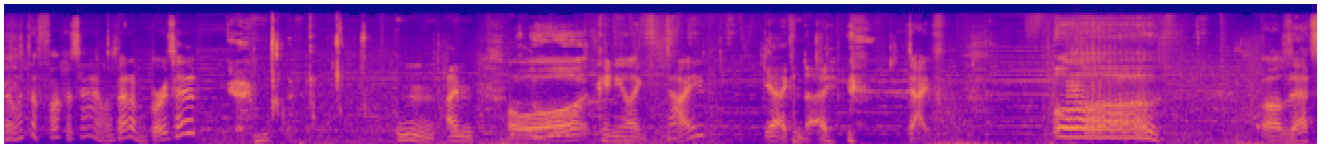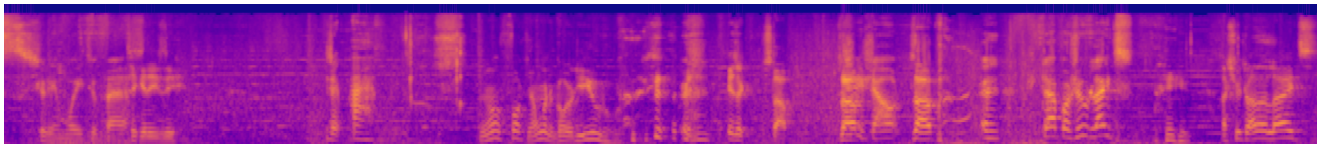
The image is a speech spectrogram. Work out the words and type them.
Wait, what the fuck was that? Was that a bird's head? Mm, I'm. Oh, can you like dive? Yeah, I can die. Dive. oh! Oh, that's shooting way too fast. Take it easy. He's like, ah, No, fuck you. I'm gonna go to you. He's like, stop. Stop. Stop. Uh, Stop or shoot lights. I shoot other lights.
